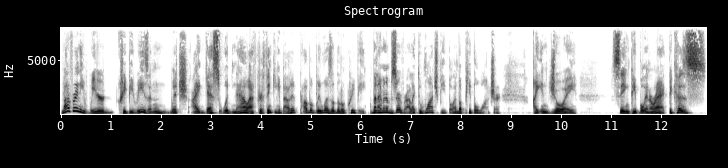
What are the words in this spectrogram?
Not for any weird, creepy reason, which I guess would now, after thinking about it, probably was a little creepy. But I'm an observer. I like to watch people. I'm a people watcher. I enjoy seeing people interact because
